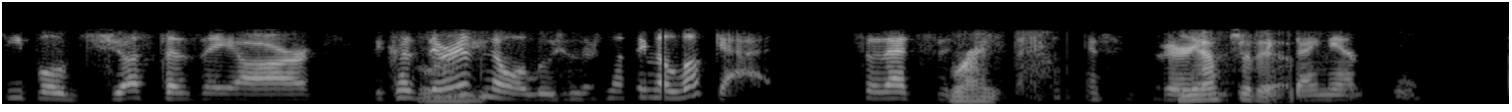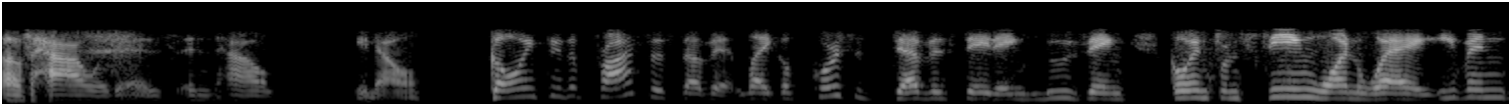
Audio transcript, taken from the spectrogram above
people just as they are because there is no illusion. There's nothing to look at. So that's Right. It's very Yes, it is. dynamic of how it is and how, you know, going through the process of it. Like, of course, it's devastating losing, going from seeing one way, even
